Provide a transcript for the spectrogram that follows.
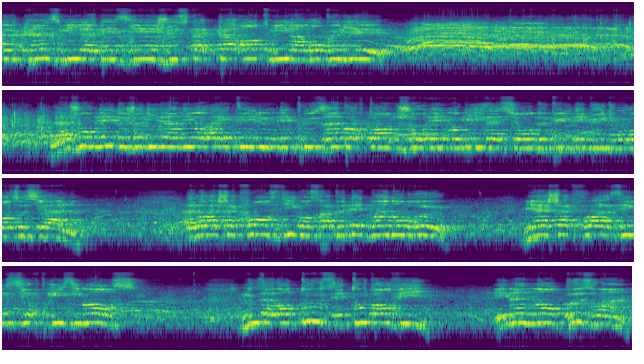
De 15 000 à Béziers, jusqu'à 40 000 à Montpellier. La journée de jeudi dernier aura été l'une des plus importantes journées de mobilisation depuis le début du mouvement social. Alors à chaque fois on se dit qu'on sera peut-être moins nombreux, mais à chaque fois c'est une surprise immense. Nous avons tous et toutes envie, et maintenant besoin,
